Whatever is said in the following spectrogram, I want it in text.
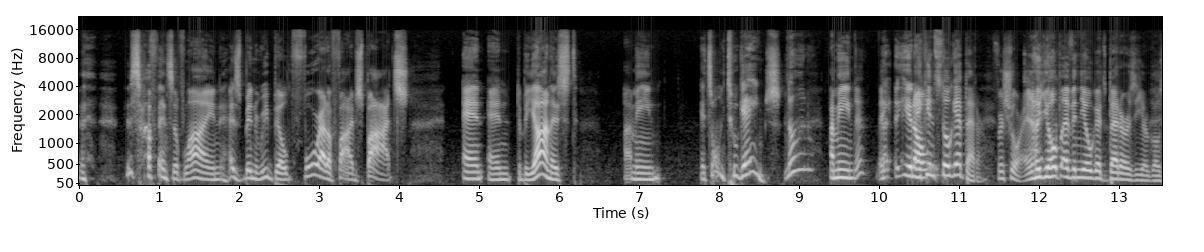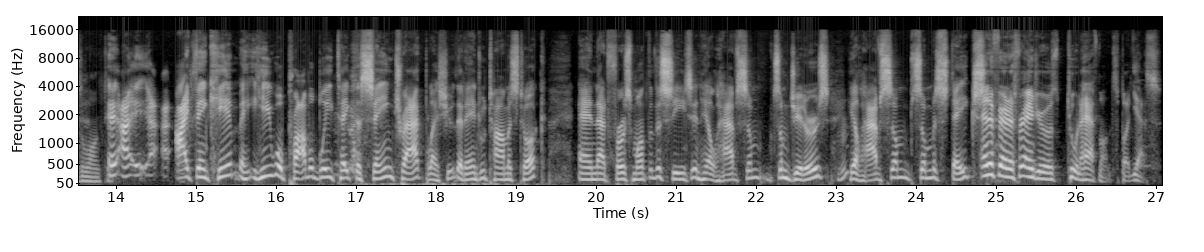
this offensive line has been rebuilt four out of five spots, and and to be honest, I mean, it's only two games. No, no, no. I mean, Yeah, uh, you know, it can still get better for sure, and you hope Evan Neal gets better as the year goes along too. I, I I think him he will probably take the same track, bless you, that Andrew Thomas took. And that first month of the season, he'll have some some jitters. He'll have some some mistakes. Mm-hmm. And in fairness, for Andrew, it was two and a half months, but yes.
